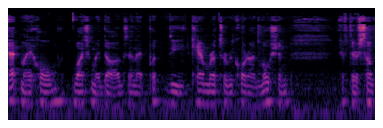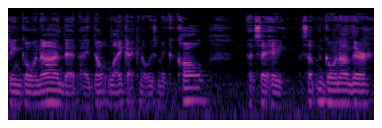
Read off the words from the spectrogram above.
at my home watching my dogs and I put the camera to record on motion, if there's something going on that I don't like, I can always make a call and say, hey, something going on there,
